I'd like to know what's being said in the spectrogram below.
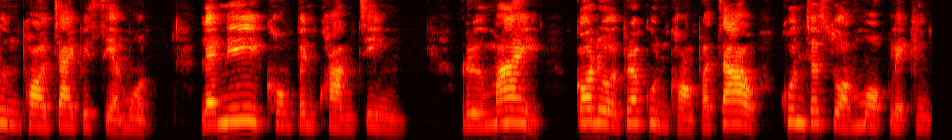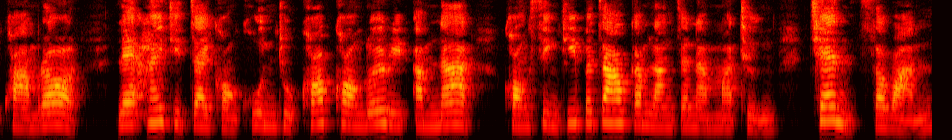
พึงพอใจไปเสียหมด และนี่คงเป็นความจริง หรือไม่ ก็โดยพระคุณของพระเจ้า คุณจะสวมหมวกเหล็กแห่งความรอด และให้จิตใจของคุณถูกครอบครองด้วยฤทธิ์อำนาจของสิ่งที่พระเจ้ากำลังจะนำมาถึง เช่น สวรรค์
